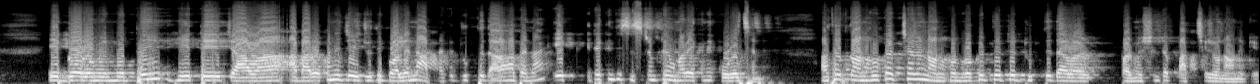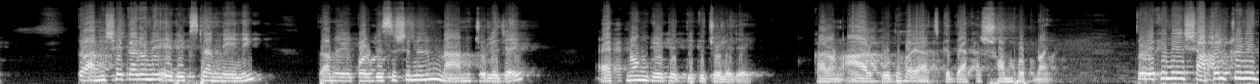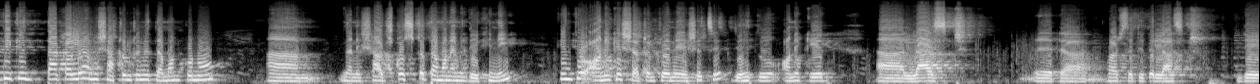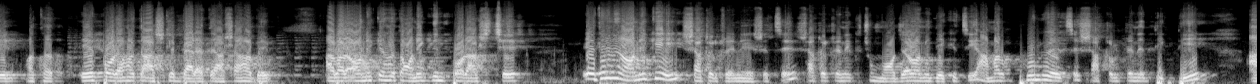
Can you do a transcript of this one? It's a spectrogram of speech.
এই গরমের মধ্যে হেঁটে যাওয়া আবার ওখানে যে যদি বলে না আপনাকে ঢুকতে দেওয়া হবে না এটা কিন্তু সিস্টেমটা ওনারা এখানে করেছেন। অর্থাৎ কনভোকার ছাড়া নন কনভোকারদের ঢুকতে দেওয়ার পারমিশনটা পাচ্ছিল না অনেকে। তো আমি সে কারণে এই রিক্সটা নিয়ে নিই। তো আমি এরপর ডিসিশন নিলাম না আমি চলে যাই। এক নং গেটের দিকে চলে যাই। কারণ আর বোধ হয় আজকে দেখা সম্ভব নয়। তো এখানে শাটল ট্রেনের দিকে তাকালে আমি শাটল ট্রেনে তেমন কোনো মানে সাজগোজটা তেমন আমি দেখিনি, কিন্তু অনেকে শাটল ট্রেনে এসেছে, যেহেতু অনেকের লাস্ট এটা ভার্সিটিতে লাস্ট ডে অর্থাৎ এরপরে হয়তো আসলে বেড়াতে আসা হবে, আবার অনেকে হয়তো অনেকদিন পর আসছে এই ধরনের অনেকেই শাটল ট্রেনে এসেছে শাটল ট্রেনে কিছু মজাও আমি দেখেছি, আমার ভুল হয়েছে শাটল ট্রেনের দিক দিয়ে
